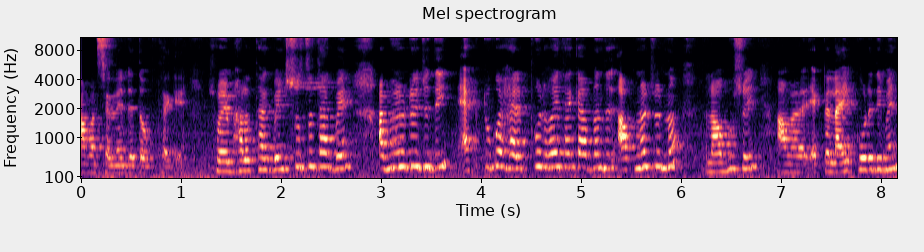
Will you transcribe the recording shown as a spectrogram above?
আমার চ্যানেলের তরফ থেকে। সবাই ভালো থাকবেন, সুস্থ থাকবেন। আর ভিডিওটি যদি একটুকু হেল্পফুল হয়ে থাকে আপনাদের, আপনার জন্য, তাহলে অবশ্যই আমার একটা লাইক করে দিবেন।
